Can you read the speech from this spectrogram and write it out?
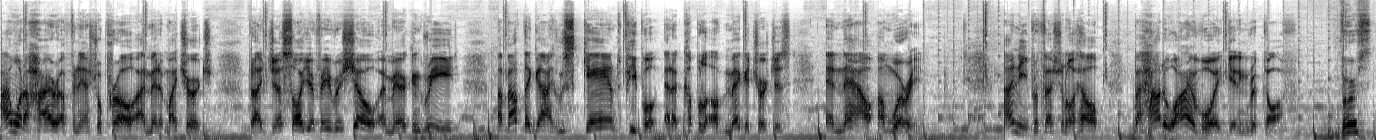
I want to hire a financial pro I met at my church, but I just saw your favorite show, American Greed, about the guy who scammed people at a couple of mega churches, and now I'm worried. I need professional help, but how do I avoid getting ripped off? First,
